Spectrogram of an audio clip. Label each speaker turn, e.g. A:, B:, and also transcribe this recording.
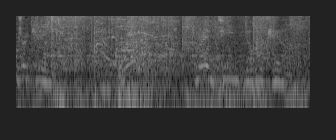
A: Quadra kill. Red team double kill.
